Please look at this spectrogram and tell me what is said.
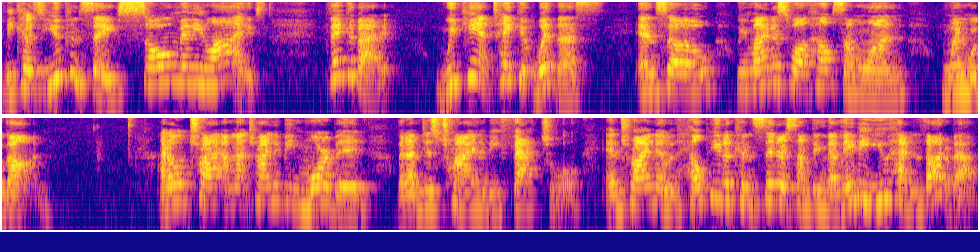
Because you can save so many lives. Think about it. We can't take it with us, and so we might as well help someone when we're gone. I don't try, I'm not trying to be morbid, but I'm just trying to be factual and trying to help you to consider something that maybe you hadn't thought about.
